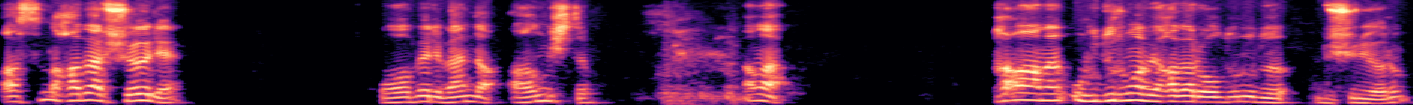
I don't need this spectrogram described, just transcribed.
aslında haber şöyle. O haberi ben de almıştım. Ama tamamen uydurma bir haber olduğunu da düşünüyorum.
